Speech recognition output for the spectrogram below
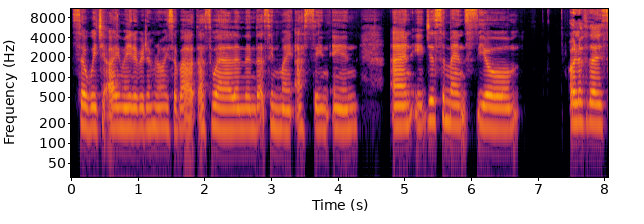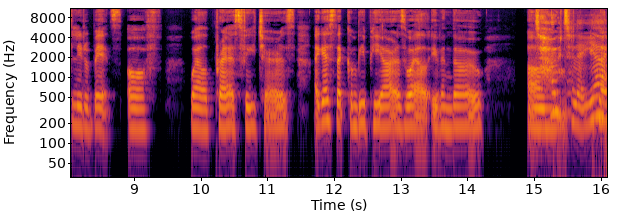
So which I made a bit of noise about as well. And then that's in my As Seen In. And it just cements your all of those little bits of well press features. I guess that can be PR as well, even though um, totally, yeah,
